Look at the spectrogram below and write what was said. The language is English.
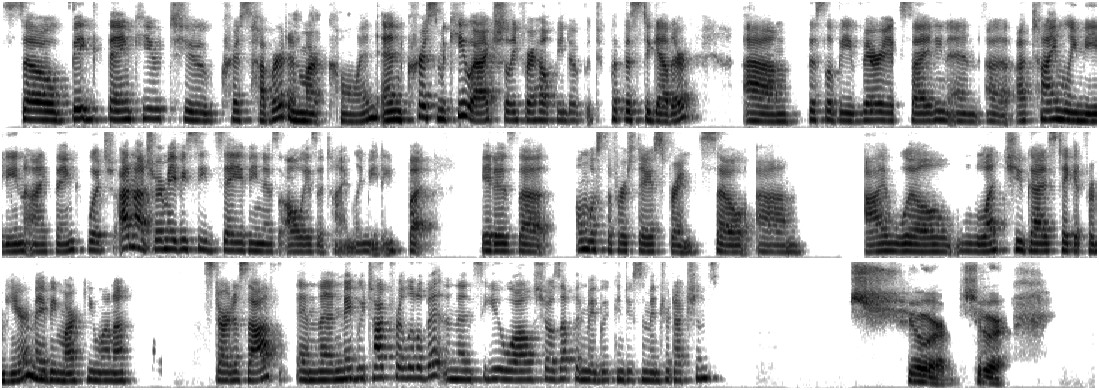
So big thank you to Kris Hubbard and Mark Cohen and Chris McHugh actually for helping to, to put this together. Um, this will be very exciting and a, a, timely meeting, I think, which I'm not sure, maybe seed saving is always a timely meeting, but it is the almost the first day of spring. So um, I will let you guys take it from here. Maybe Mark, you want to start us off and then maybe we talk for a little bit and then see you all shows up and maybe we can do some introductions. Sure, sure.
